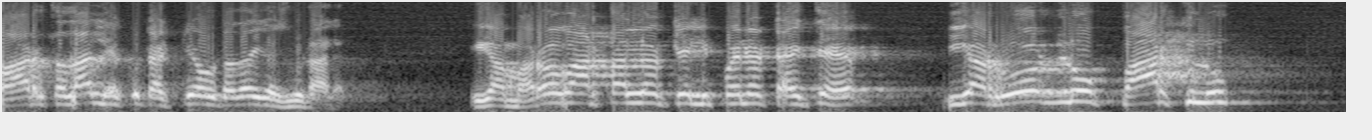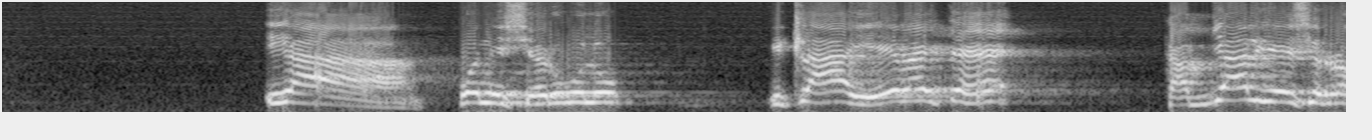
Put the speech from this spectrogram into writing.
మారుతుందా లేకుంటే అట్టే ఉంటుందా ఇక చూడాలి. ఇక మరో వార్తల్లోకి వెళ్ళిపోయినట్టయితే ఇక రోడ్లు పార్కులు ఇక కొన్ని చెరువులు ఇట్లా ఏవైతే కబ్జాలు చేసిర్రో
